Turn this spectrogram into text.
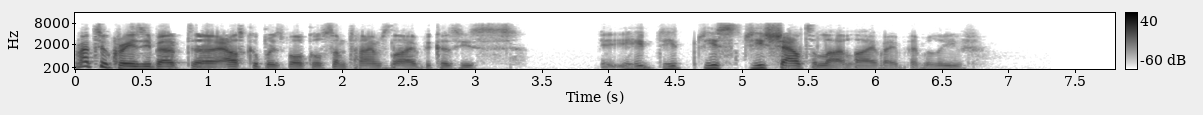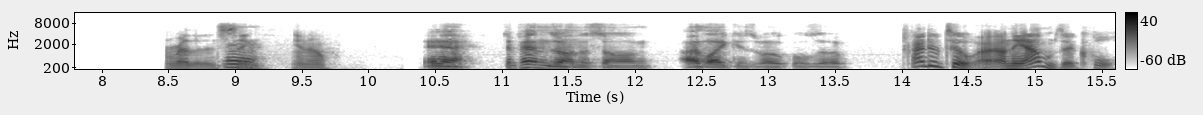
I'm not too crazy about uh, Alice Cooper's vocals sometimes live because he's he he he's, he shouts a lot live, I, I believe, rather than sing. You know, Yeah. Depends on the song. I like his vocals though. I do too. On the albums, they're cool,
